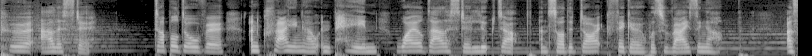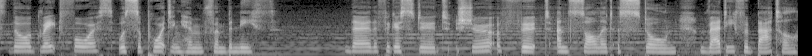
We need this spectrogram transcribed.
poor Alistair doubled over and crying out in pain, Wild Alistair looked up and saw the dark figure was rising up, as though a great force was supporting him from beneath. There the figure stood, sure of foot and solid as stone, ready for battle.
